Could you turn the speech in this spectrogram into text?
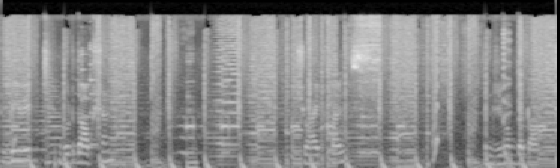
to view it go to the option. Show hide files. Then remove the dot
